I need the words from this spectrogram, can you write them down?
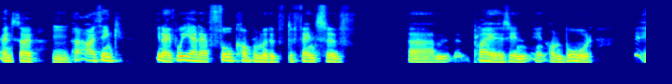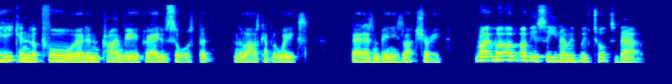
And so Mm. I think, you know, if we had a full complement of defensive um, players in, in on board, he can look forward and try and be a creative source. But in the last couple of weeks, that hasn't been his luxury. Right. Well, obviously, you know, we've, we've talked about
